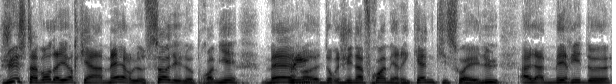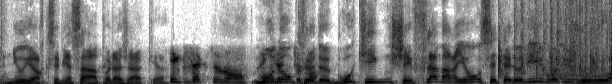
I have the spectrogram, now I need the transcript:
juste avant d'ailleurs qu'il y ait un maire, le seul et le premier maire Oui. euh, d'origine afro-américaine qui soit élu à la mairie de New York. C'est bien ça, un peu la Jacques? Exactement. Mon exactement. oncle de Brooklyn chez Flammarion, c'était le livre du jour.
